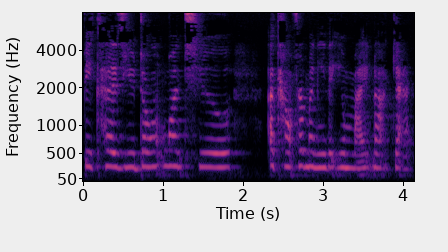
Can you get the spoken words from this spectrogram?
because you don't want to account for money that you might not get.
